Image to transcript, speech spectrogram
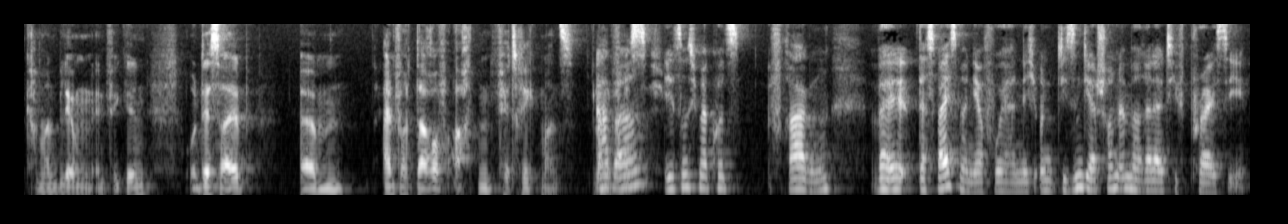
kann man Blähungen entwickeln. Und deshalb ähm, einfach darauf achten, verträgt man es langfristig. Aber jetzt muss ich mal kurz fragen, weil das weiß man ja vorher nicht und die sind ja schon immer relativ pricey.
